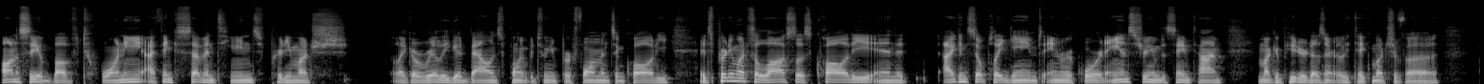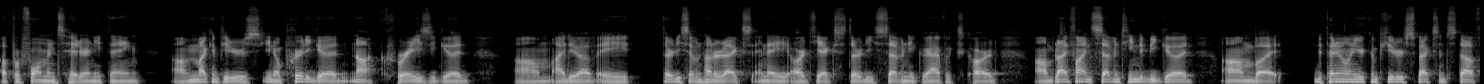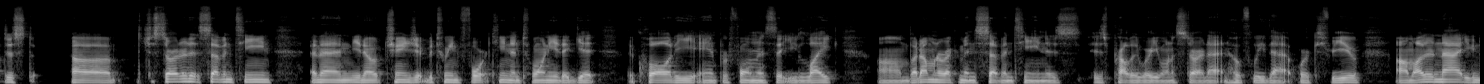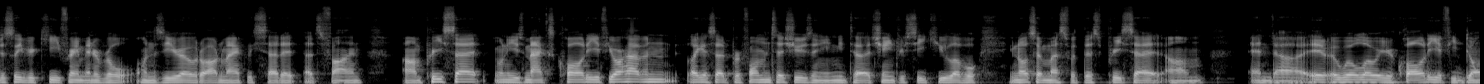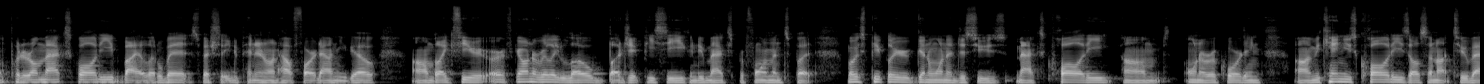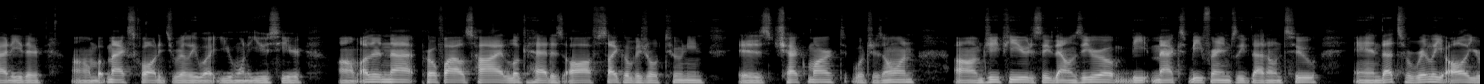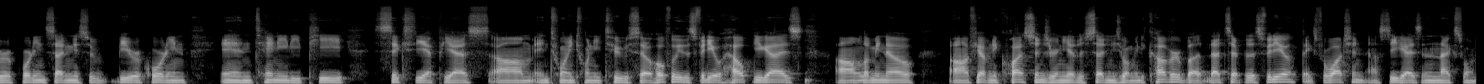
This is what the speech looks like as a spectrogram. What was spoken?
honestly above 20. I think 17's pretty much like a really good balance point between performance and quality. It's pretty much a lossless quality and it I can still play games and record and stream at the same time. My computer doesn't really take much of a a performance hit or anything. Um, my computer's, you know, pretty good, not crazy good. Um, I do have a 3700X and a RTX 3070 graphics card. Um, but I find 17 to be good. Um, but depending on your computer specs and stuff, just uh, just start it at 17 and then you know change it between 14 and 20 to get the quality and performance that you like. Um, but I'm going to recommend 17 is is probably where you want to start at, and hopefully that works for you. Um, other than that, you can just leave your keyframe interval on zero; it'll automatically set it. That's fine. Um, preset, you want to use max quality. If you are having, like I said, performance issues and you need to change your CQ level, you can also mess with this preset. And uh, it, it, will lower your quality if you don't put it on max quality by a little bit, especially depending on how far down you go. Um, but like if you or if you're on a really low budget PC, you can do max performance. But most people are gonna want to just use max quality um, on a recording. Um, you can use qualities, also not too bad either. Um, but max quality is really what you want to use here. Um, other than that, profile is high, look ahead is off, psychovisual tuning is check marked, which is on. Um, GPU, just leave that on zero. B, max B frames, leave that on two. And that's really all your recording settings to be recording in 1080p 60 FPS um, in 2022. So hopefully this video helped you guys. Um, let me know uh, if you have any questions or any other settings you want me to cover. But that's it for this video. Thanks for watching. I'll see you guys in the next one.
